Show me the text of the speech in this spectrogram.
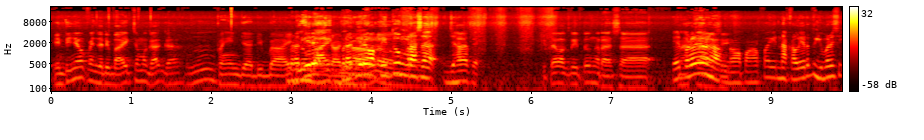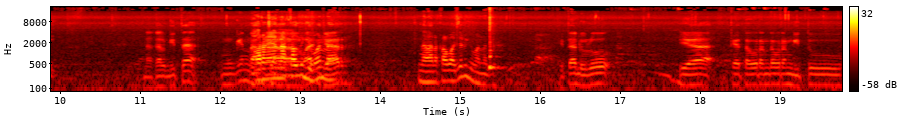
intinya pengen jadi baik cuma gagal hmm, pengen jadi baik Berarti baik, berarti. Ira waktu itu ngerasa jahat ya? kita waktu itu ngerasa Ya padahal nakal nggak ngapa-ngapain. Nakal Ira tuh gimana sih? nakal kita mungkin Orang yang nakal tuh gimana? wajar. Nah, nakal wajar gimana tuh? kita dulu ya kayak tawuran-tawuran gitu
